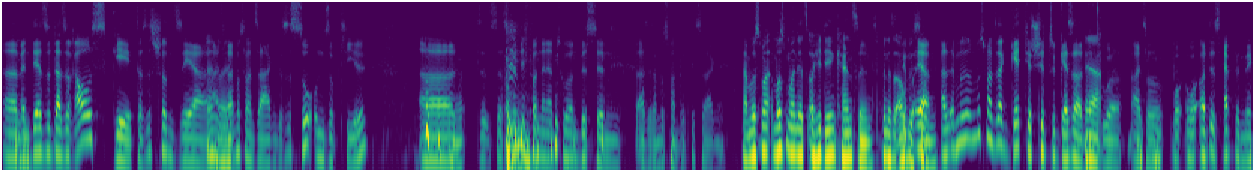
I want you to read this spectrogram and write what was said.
Äh, Wenn der so da so rausgeht, das ist schon sehr, Ständer, also da ja. muss man sagen, das ist so unsubtil. Äh, Das, das finde ich von der Natur ein bisschen, also da muss man wirklich sagen. Da muss man, muss man jetzt Orchideen canceln. Ich finde das auch ein Ja, bisschen. also mu- muss man sagen, get your shit together, Ja. Natur. Also, wo- what is happening?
